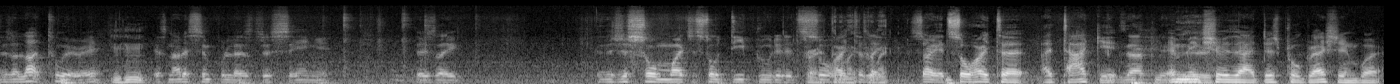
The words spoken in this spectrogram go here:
There's a lot to it, right? Mhm. It's not as simple as just saying it. There's like, there's just so much. It's so deep rooted. It's Sorry, so hard mic, to to the like. Sorry, it's so hard to attack it Exactly. and make sure that there's progression. But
